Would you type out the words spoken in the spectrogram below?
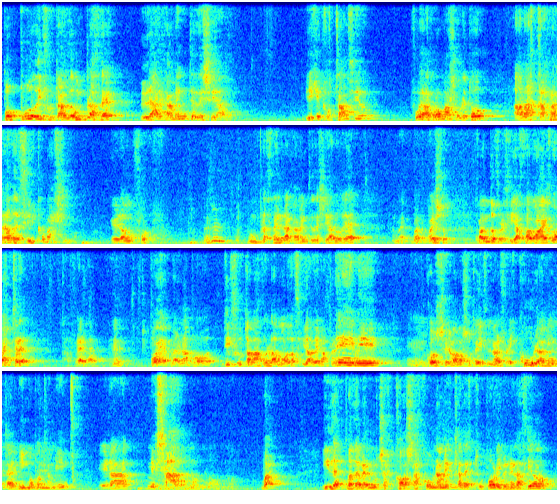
pues pudo disfrutar de un placer largamente deseado. Y es que Constancio fue a Roma, sobre todo, a las carreras del circo máximo. Era un foro. ¿eh? Un placer largamente deseado que es, bueno, pues eso, cuando ofrecía juegos ecuestres, ¿eh? pues, bueno, pues disfrutaba con la mordacidad de la plebe, eh, conservaba su tradicional frescura, mientras él mismo pues también era mesado, ¿no? no, no. Bueno, y después de ver muchas cosas con una mezcla de estupor y veneración,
